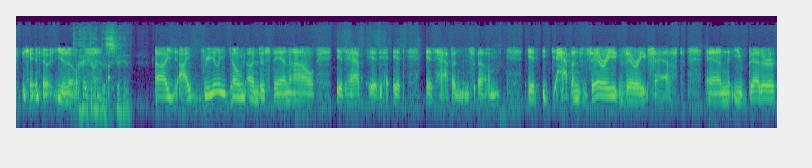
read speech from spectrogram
You know, you know. I understand. I I really don't understand how it hap- it it it happens. Um, it it happens very very fast, and you better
